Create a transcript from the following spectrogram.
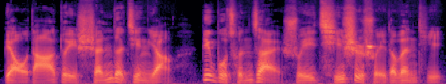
表达对神的敬仰，并不存在谁歧视谁的问题。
